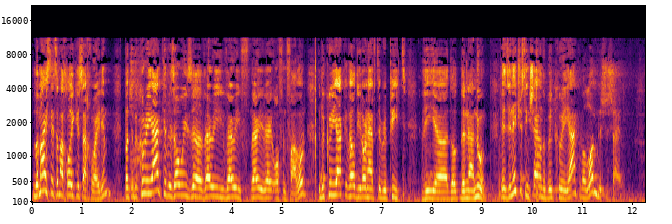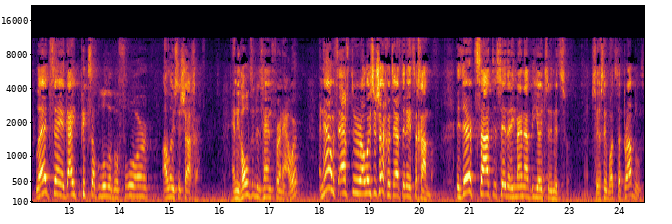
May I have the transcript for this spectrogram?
lemais it's a machloikis but the Bekuri Yaakov is always uh, very, very, very, very often followed. The Bekuri Yaakov held you don't have to repeat the uh, the, the nanum. There's an interesting shayla in the Bekuri Yaakov, a lomdish shayla. Let's say a guy picks up lulav before alois shacha, and he holds it in his hand for an hour, and now it's after alois shacha, it's after the is there a tzad to say that he might not be yoytz the mitzvah? So you'll say, what's the problem?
